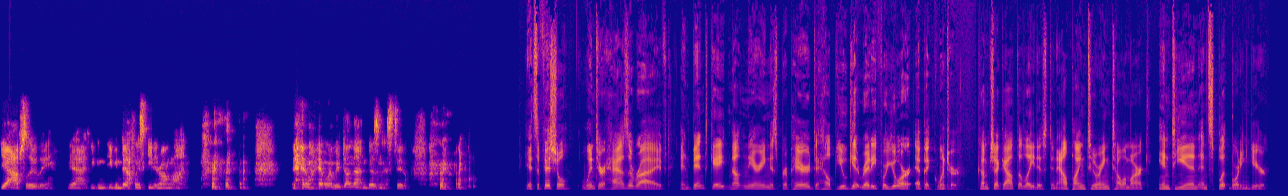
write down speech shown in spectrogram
Yeah, absolutely. Yeah, you can you can definitely ski the wrong line. We've done that in business too. It's official. Winter has arrived, and Bentgate Mountaineering is prepared to help you get ready for your epic winter. Come check out the latest in alpine touring, telemark, NTN, and splitboarding gear.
